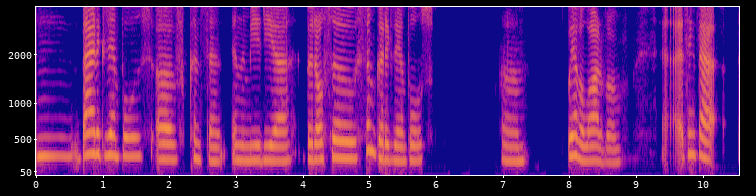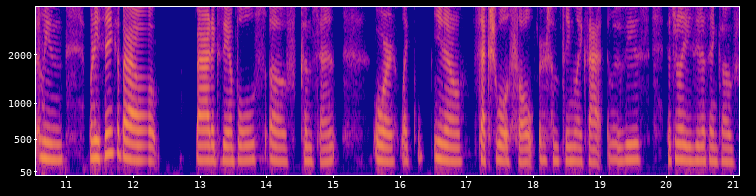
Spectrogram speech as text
mm, bad examples of consent in the media, but also some good examples. Um, we have a lot of them. I think that, I mean, when you think about bad examples of consent, or like you know sexual assault or something like that in movies it's really easy to think of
